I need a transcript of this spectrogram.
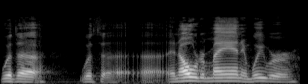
with a with a, uh, an older man, and we were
